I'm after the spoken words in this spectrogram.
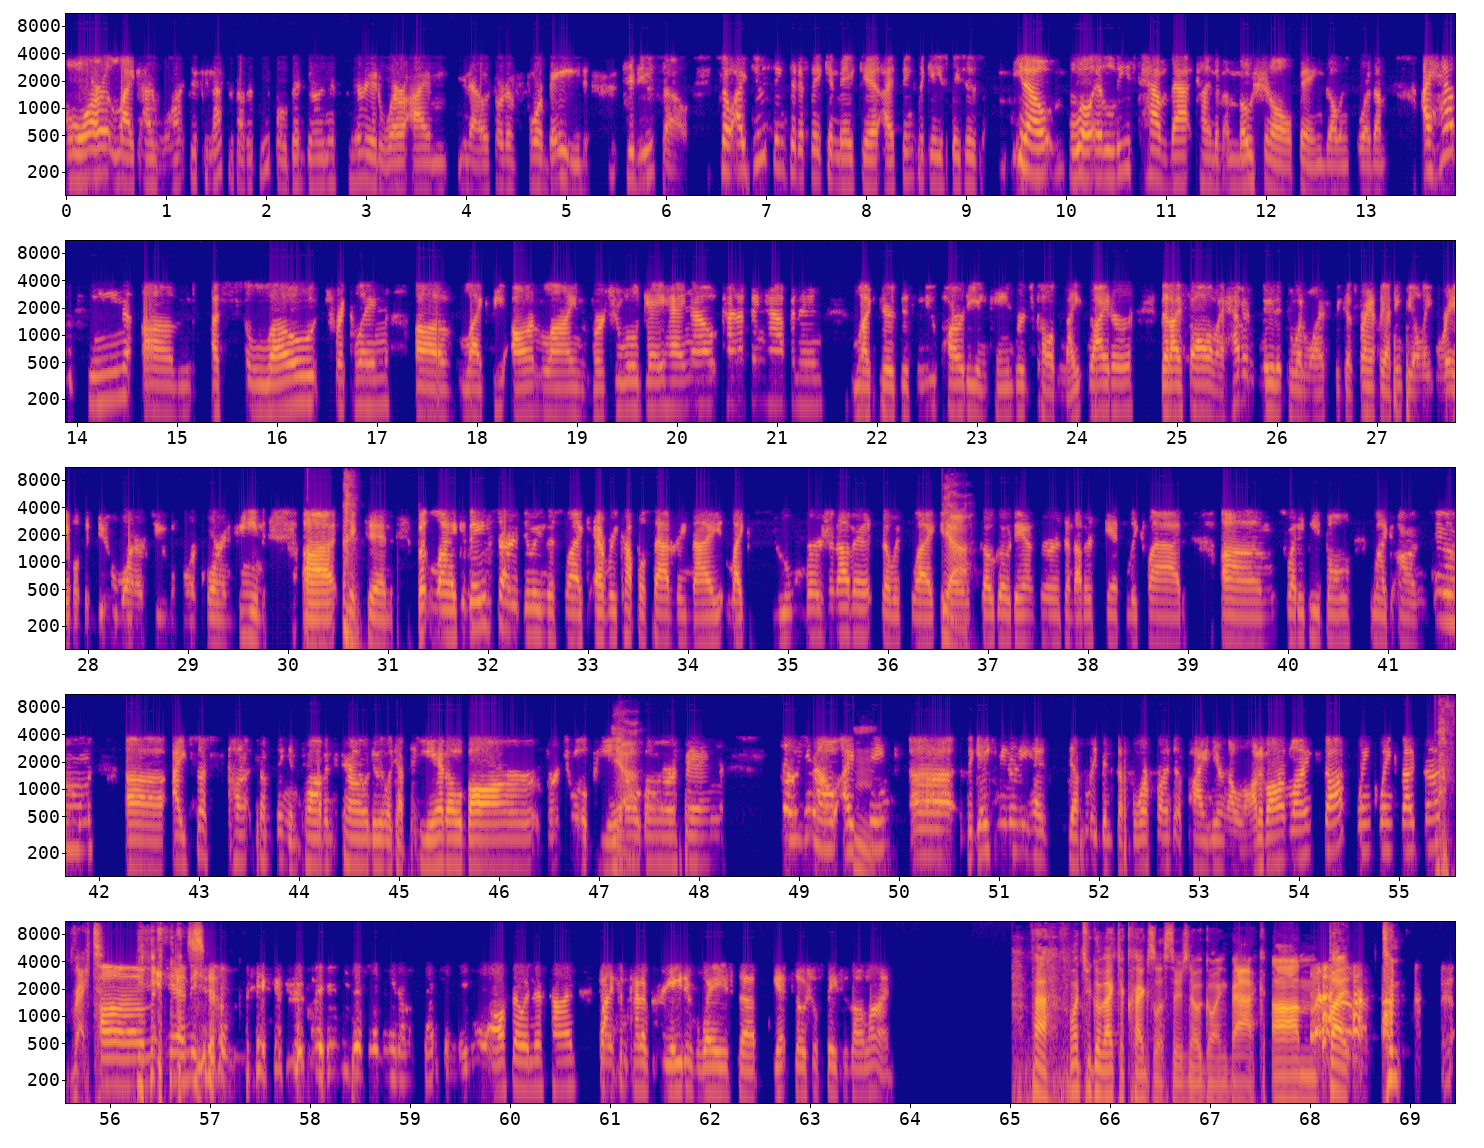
more like I want to connect with other people than during this period where I'm, you know, sort of forbade to do so. So I do think that if they can make it, I think the gay spaces, you know, will at least have that kind of emotional thing going for them. I have seen um, a slow trickling of like the online virtual gay hangout kind of thing happening. Like there's this new party in Cambridge called Night Rider that I follow. I haven't made it to one once because frankly I think we only were able to do one or two before quarantine uh, kicked in. But like they've started doing this like every couple Saturday night like Zoom version of it. So it's like you yeah. know go-go dancers and other scantily clad um, sweaty people like on Zoom. Uh, I just caught something in Provincetown doing like a piano bar, virtual piano yeah. bar thing. So, you know, I hmm. think uh, the gay community has definitely been at the forefront of pioneering a lot of online stuff. Wink, wink, nudge, nudge. right. Um, yes. And, you know, maybe, this will be an exception. Maybe we'll also, in this time, find some kind of creative ways to get social spaces online. once we go back to Craigslist, there's no going back. Um, but to,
